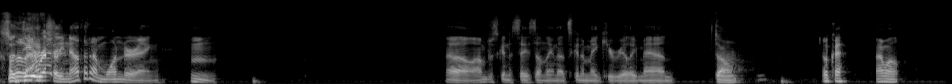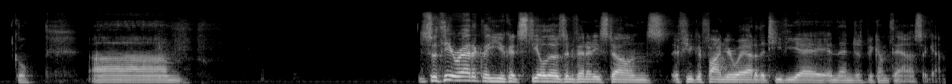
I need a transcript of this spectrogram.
so Although, theoretically actually, now that I'm wondering, hmm. Oh, I'm just gonna say something that's gonna make you really mad. don't Okay, I won't. cool. Um so theoretically you could steal those infinity stones if you could find your way out of the TVA and then just become Thanos again.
